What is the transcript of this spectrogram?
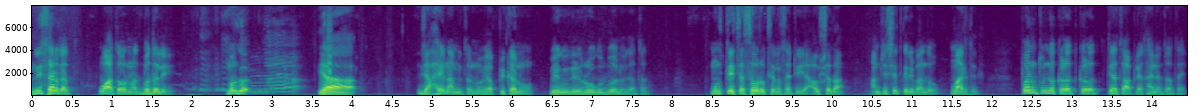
निसर्गात वातावरणात बदल आहे. मग ह्या ज्या आहे ना मित्रांनो ह्या पिकांवर वेगवेगळे रोग उद्भवले जातात. मग त्याच्या संरक्षणासाठी औषधा आमचे शेतकरी बांधव मारतात. परंतु न कळत कळत त्याचा आपल्या खाण्यात जात आहे.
